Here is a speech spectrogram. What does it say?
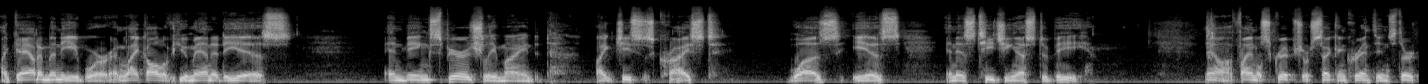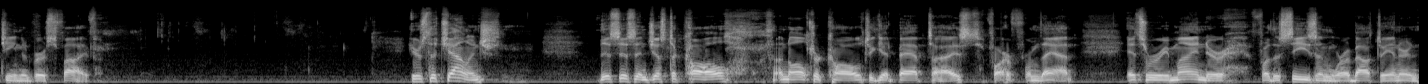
like Adam and Eve were, and like all of humanity is, and being spiritually minded, like Jesus Christ was, is, and is teaching us to be. Now, a final scripture, 2 Corinthians 13 and verse 5. Here's the challenge. This isn't just a call, an altar call to get baptized, far from that. It's a reminder for the season we're about to enter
